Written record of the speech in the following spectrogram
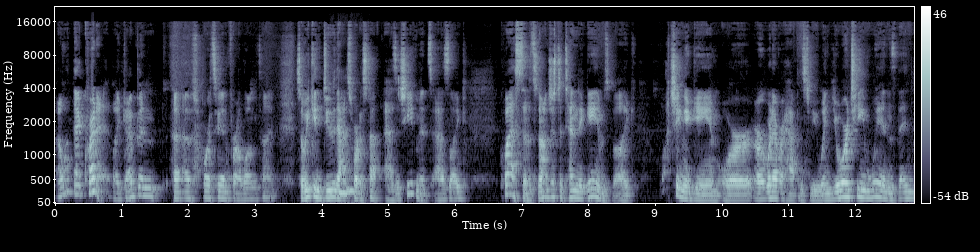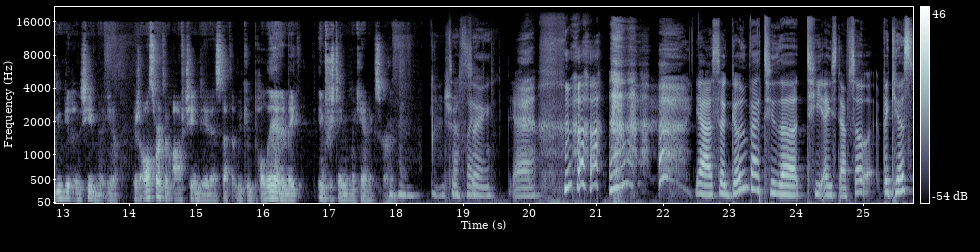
I want that credit. Like I've been a, a sports fan for a long time, so we can do that mm-hmm. sort of stuff as achievements, as like quests, and it's not just attending games, but like watching a game or or whatever it happens to be. When your team wins, then you get an achievement. You know, there's all sorts of off-chain data stuff that we can pull in and make interesting mechanics around. Mm-hmm. Interesting. Yeah. yeah. So going back to the TA stuff. So because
